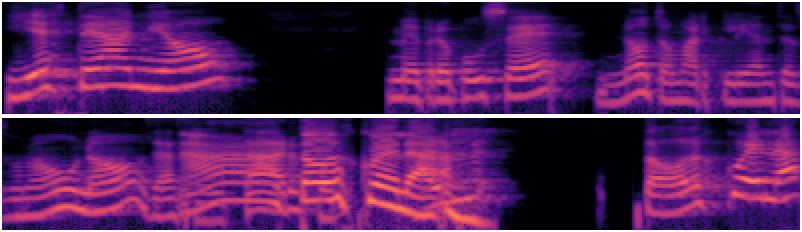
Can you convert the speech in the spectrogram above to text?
Y este año me propuse no tomar clientes uno a uno, o sea, Ah, soltar todo escuela. al- todo escuela,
